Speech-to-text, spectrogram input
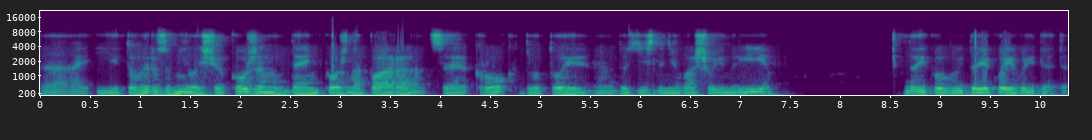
е, і то ви розуміли, що кожен день, кожна пара це крок до тої, е, до здійснення вашої мрії, до якої до якої ви йдете?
